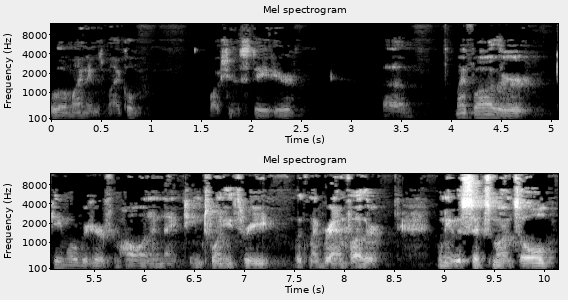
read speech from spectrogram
Hello, my name is Michael, Washington State here. Um, my father came over here from Holland in 1923 with my grandfather when he was six months old.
